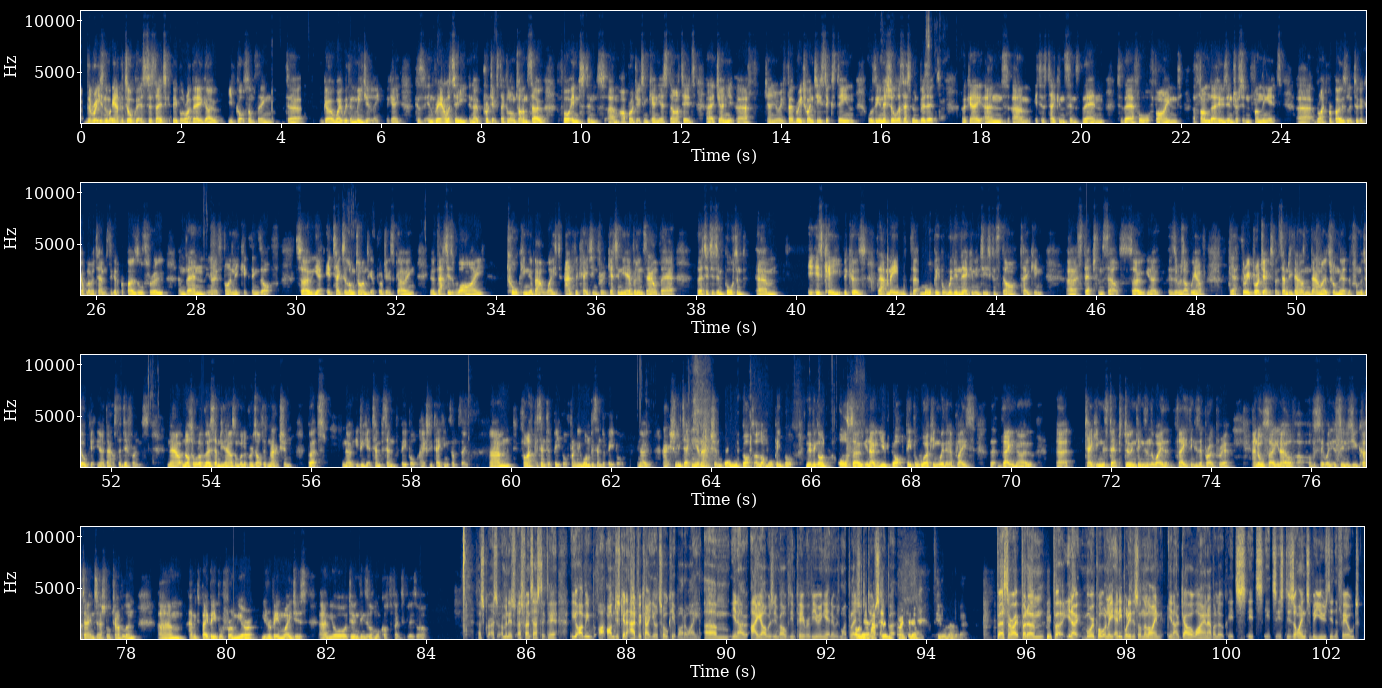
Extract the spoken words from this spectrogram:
the reason we had the toolkit is to say to people, right, there you go, you've got something to go away with immediately, okay? Because in reality, you know, projects take a long time. So, for instance, um, our project in Kenya started uh, Janu uh, January, February 2016 was the initial assessment visit, okay? And um, it has taken since then to therefore find a funder who's interested in funding it, uh, write a proposal. It took a couple of attempts to get a proposal through, and then, you know, finally kick things off. So yeah, it takes a long time to get projects going. You know, that is why talking about waste, advocating for it, getting the evidence out there that it is important um, is key because that means that more people within their communities can start taking uh, steps themselves. So you know, as a result, we have yeah three projects, but seventy thousand downloads from the from the toolkit. You know, that's the difference. Now, not all of those seventy thousand will have resulted in action, but you know, if you get ten percent of people actually taking something, um, 5% of people, frankly, 1% of people, you know, actually taking an action, then you've got a lot more people moving on. Also, you know, you've got people working within a place that they know, uh, taking the steps, doing things in the way that they think is appropriate. And also, you know, obviously, when as soon as you cut out international travel and um, having to pay people from Europe, European wages, um, you're doing things a lot more cost effectively as well. That's great. I mean, it's, that's fantastic to hear. I mean, I'm just going to advocate your toolkit, by the way. Um, you know, A, I was involved in peer reviewing it, and it was my pleasure oh, yeah, to do absolutely. so. But remember that. That's all right, but um, but you know, more importantly, anybody that's on the line, you know, go away and have a look. It's it's it's it's designed to be used in the field.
